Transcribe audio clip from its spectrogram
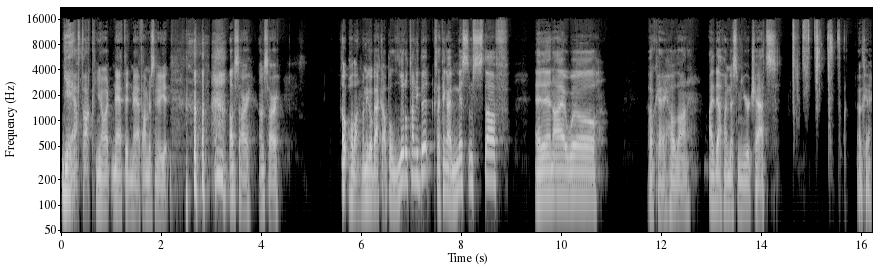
Yeah, fuck. You know what? Math did math. I'm just an idiot. I'm sorry. I'm sorry. Oh, hold on. Let me go back up a little tiny bit because I think I missed some stuff. And then I will. Okay, hold on. I definitely missed some of your chats. Okay.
